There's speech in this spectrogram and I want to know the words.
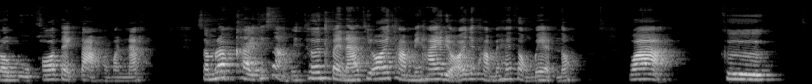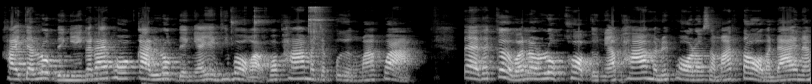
ลองดูข้อแตกต่างของมันนะสำหรับใครที่สั่งแพทเทิร์นไปนะที่อ้อยทำไปให้เดี๋ยวอ้อยจะทำไปให้สองแบบเนาะว่าคือใครจะลบอย่างงี้ก็ได้เพราะการลบอย่างเงี้ยอย่างที่บอกอะว่าผ้ามันจะเปลืองมากกว่า แต่ถ้าเกิดว่าเราหลบขอบตรงนี้ผ้ามันไม่พอเราสามารถต่อมันได้นะ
